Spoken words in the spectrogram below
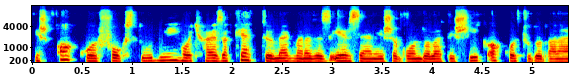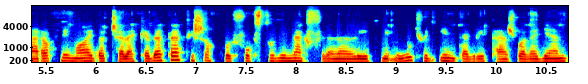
és akkor fogsz tudni, hogy ha ez a kettő megvan, az az érzelmi és a gondolati sík, akkor tudod alárakni majd a cselekedetet, és akkor fogsz tudni megfelelően lépni úgy, hogy integritásban legyen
